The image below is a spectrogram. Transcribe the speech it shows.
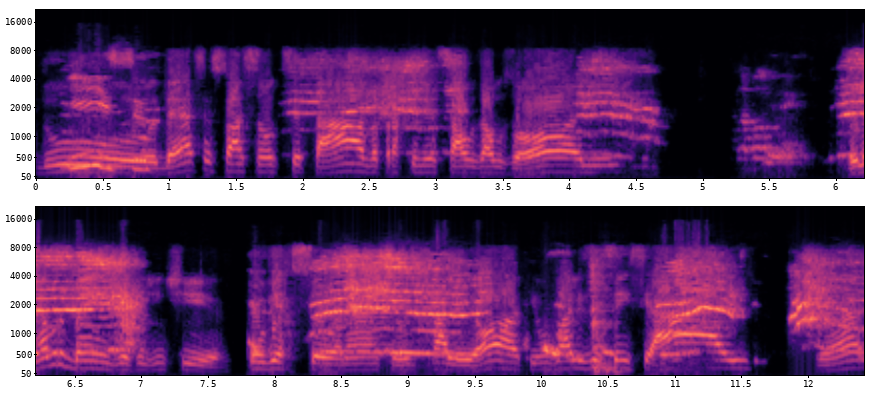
Do, isso. dessa situação que você estava para começar a usar os olhos? Eu lembro bem de que a gente conversou, né? Que eu te falei, ó, oh, tem uns óleos essenciais, né?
